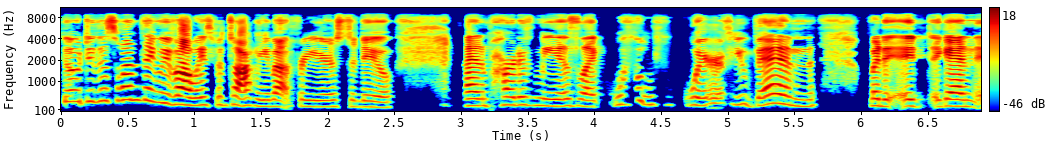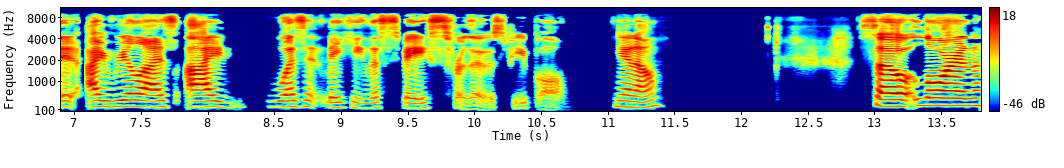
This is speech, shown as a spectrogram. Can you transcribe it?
go do this one thing we've always been talking about for years to do. And part of me is like, where have you been? But it, it again, it, I realized I wasn't making the space for those people, you know? So, Lauren,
